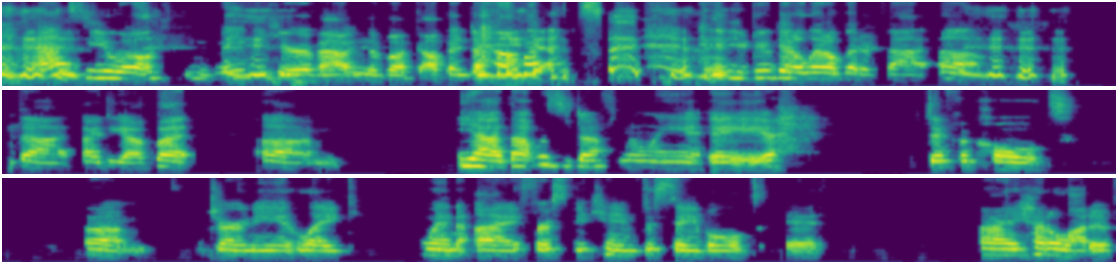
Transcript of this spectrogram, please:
As you will maybe hear about in the book, up and down. Yes. you do get a little bit of that um, that idea, but um, yeah, that was definitely a difficult um, journey. Like when I first became disabled, it, I had a lot of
